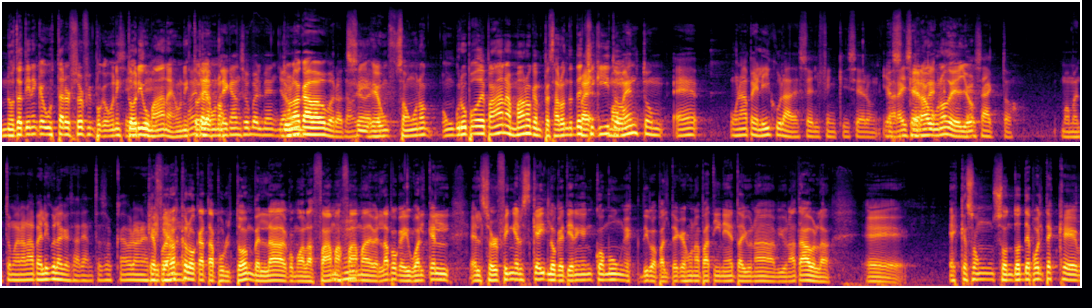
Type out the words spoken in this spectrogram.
no te tiene que gustar el surfing porque es una historia sí. humana, es una No, y te historia lo unos... explican súper bien. Yo, no lo he acabado, pero Sí, es un- son unos, un grupo de panas, mano, que empezaron desde Pues, chiquitos. Momentum es una película de surfing que hicieron. Y Es- ahora que hicieron era uno de ellos. Exacto. Momentum era la película que salían todos esos cabrones. Que fueron los que lo catapultó, en verdad, como a la fama, fama de verdad, porque igual que el, el surfing y el skate, lo que tienen en común, es, digo, aparte que es una patineta y una, y una tabla, eh, es que son, son dos deportes que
